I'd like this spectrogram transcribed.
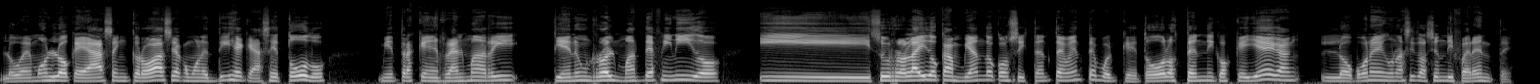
Lo vemos lo que hace en Croacia, como les dije, que hace todo, mientras que en Real Madrid tiene un rol más definido y su rol ha ido cambiando consistentemente porque todos los técnicos que llegan lo ponen en una situación diferente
